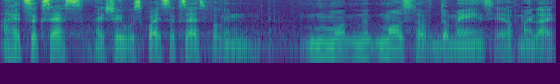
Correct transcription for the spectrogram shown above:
I had success. Actually, it was quite successful in mo- m- most of domains yeah, of my life.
